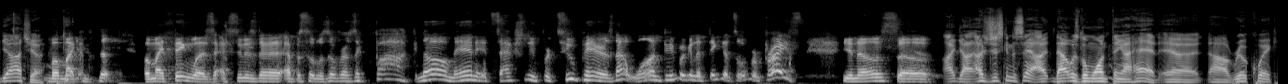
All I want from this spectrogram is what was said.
gotcha. But my but my thing was, as soon as the episode was over, I was like, "Fuck, no, man! It's actually for two pairs, not one. People are gonna think that's overpriced, you know." So I got. I was just gonna say I, that was the one thing I had. Uh, uh, real quick,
